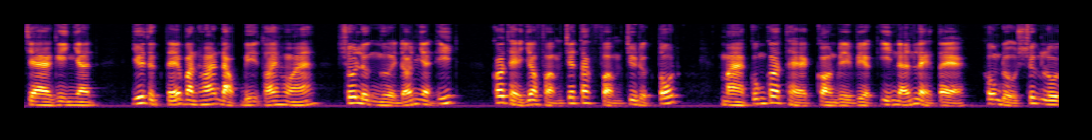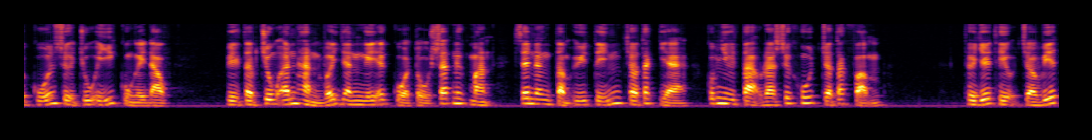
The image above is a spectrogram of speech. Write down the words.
Cha ghi nhận, dưới thực tế văn hóa đọc bị thoái hóa, số lượng người đón nhận ít, có thể do phẩm chất tác phẩm chưa được tốt, mà cũng có thể còn vì việc in ấn lẻ tẻ, không đủ sức lôi cuốn sự chú ý của người đọc. Việc tập trung ấn hành với danh nghĩa của tổ sách nước mạnh sẽ nâng tầm uy tín cho tác giả cũng như tạo ra sức hút cho tác phẩm. Thư giới thiệu cho biết,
